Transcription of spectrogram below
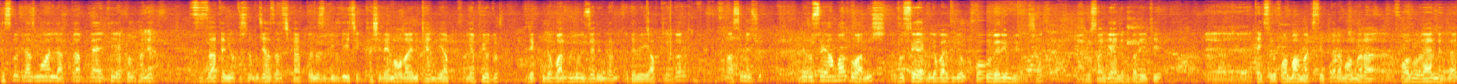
kısmı biraz muallakta. Belki Apple hani siz zaten yurt dışına bu cihazları çıkarttığınızı bildiği için kaşeleme olayını kendi yap, yapıyordur. Direkt Global Blue üzerinden ödemeyi yaptırıyorlar. Orası meçhul. Bir de Rusya'ya ambargo varmış. Rusya'ya Global Blue formu veriyor muyumuşlar? Yani Ruslar geldi burada bir iki e, tekstili form almak istediler ama onlara formu vermediler.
